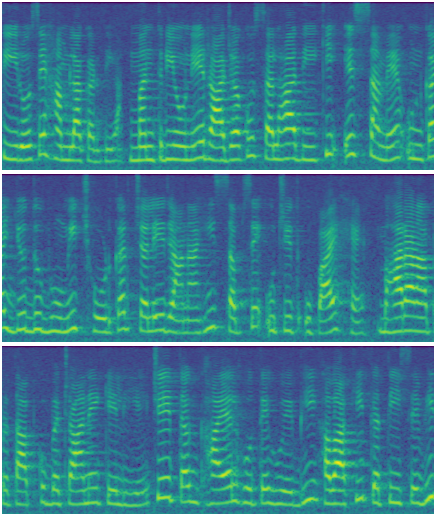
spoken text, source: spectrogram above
तीरों से हमला कर दिया। मंत्रियों ने राजा को सलाह दी कि इस समय उनका युद्ध भूमि छोड़कर चले जाना ही सबसे उचित उपाय है। महाराणा प्रताप को बचाने के लिए चेतक घायल होते होते हुए भी हवा की गति से भी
